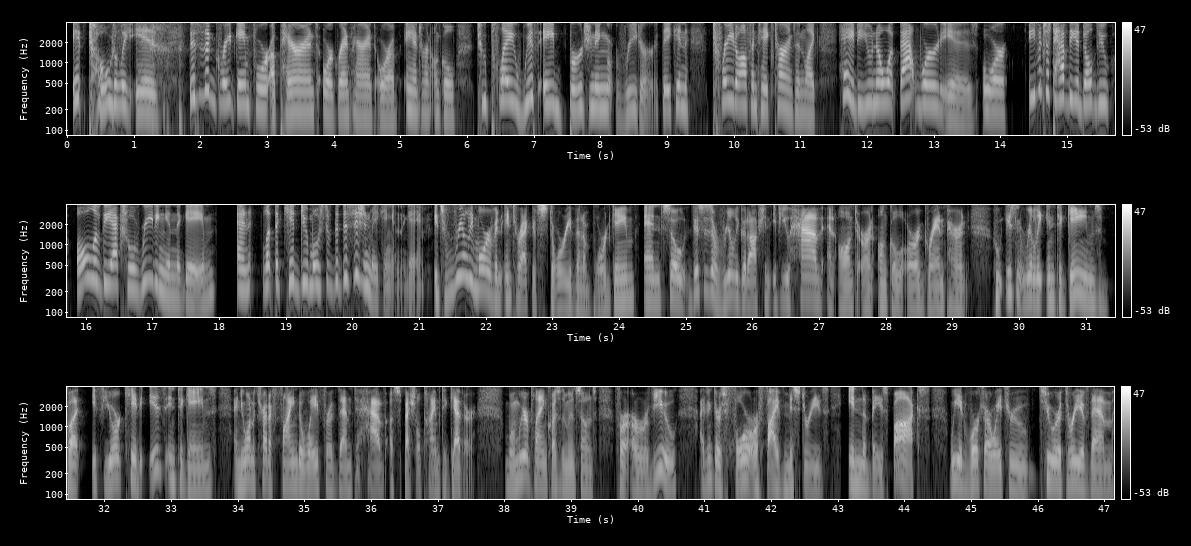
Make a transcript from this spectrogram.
It totally is. this is a great game for a parent or a grandparent or an aunt or an uncle to play with a burgeoning reader. They can trade off and take turns and, like, hey, do you know what that word is? Or even just have the adult do all of the actual reading in the game and let the kid do most of the decision making in the game. It's really more of an interactive story than a board game. And so this is a really good option if you have an aunt or an uncle or a grandparent who isn't really into games, but if your kid is into games and you want to try to find a way for them to have a special time together. When we were playing Quest of the Moonstones for a review, I think there's four or five mysteries in the base box. We had worked our way through two or three of them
